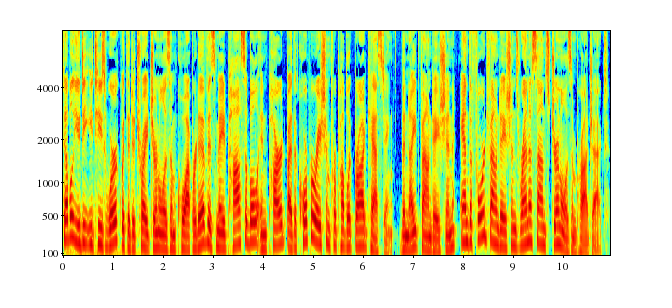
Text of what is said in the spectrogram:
WDET's work with the Detroit Journalism Cooperative is made possible in part by the Corporation for Public Broadcasting, the Knight Foundation, and the Ford Foundation's Renaissance Journalism Project.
